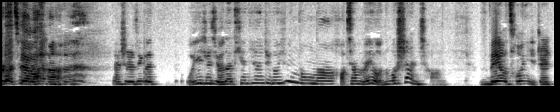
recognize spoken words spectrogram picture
的，对吧？但是这个我一直觉得天天这个运动呢，好像没有那么擅长，没有从你这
